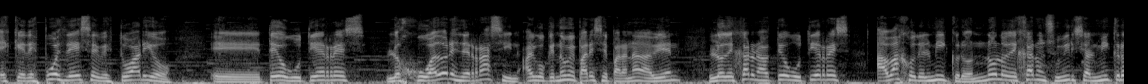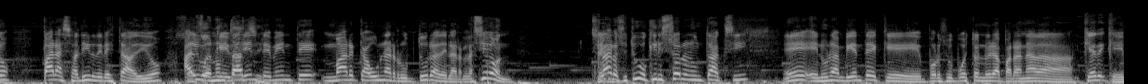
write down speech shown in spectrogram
es que después de ese vestuario, eh, Teo Gutiérrez, los jugadores de Racing, algo que no me parece para nada bien, lo dejaron a Teo Gutiérrez abajo del micro, no lo dejaron subirse al micro para salir del estadio, algo que taxi. evidentemente marca una ruptura de la relación. Claro, se tuvo que ir solo en un taxi, eh, en un ambiente que por supuesto no era para nada ¿Quiere, eh, quiere-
